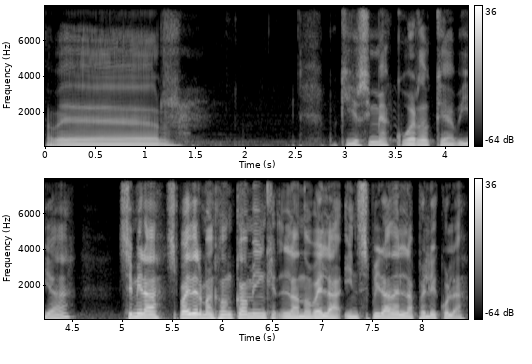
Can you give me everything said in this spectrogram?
A ver. Porque yo sí me acuerdo que había. Sí, mira, Spider-Man Homecoming, la novela, inspirada en la película.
